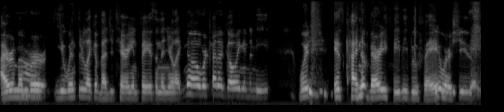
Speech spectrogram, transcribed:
I remember Aww. you went through like a vegetarian phase and then you're like, no, we're kind of going into meat, which is kind of very Phoebe Buffay, where she's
